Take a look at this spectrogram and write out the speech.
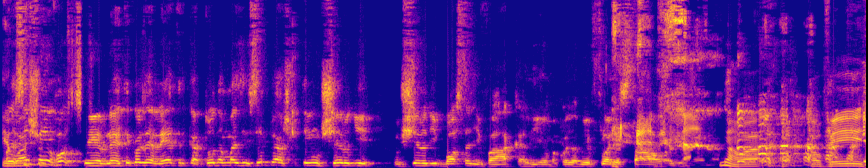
eu Mas acho... sempre tem roceiro, né? Tem coisa elétrica toda, mas ele sempre acho que tem um cheiro de um cheiro de bosta de vaca ali, uma coisa meio florestal. ali. Não, a, a, talvez,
